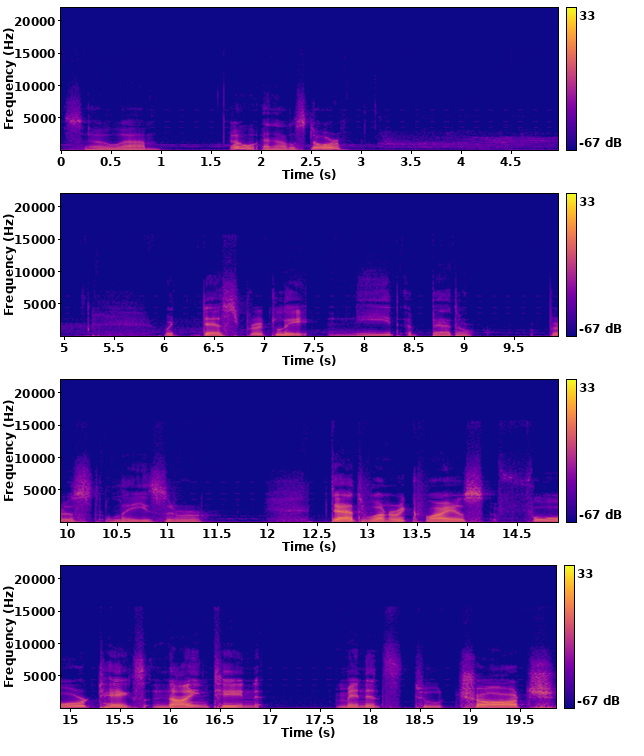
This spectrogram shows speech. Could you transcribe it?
So um, oh another store. We desperately need a better burst laser. That one requires 4 takes 19 minutes to charge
